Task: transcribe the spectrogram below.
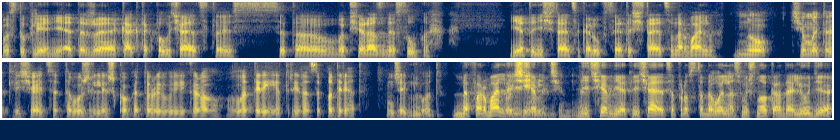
выступление. Это же как так получается? То есть это вообще разные суммы. И это не считается коррупцией, это считается нормально. Но чем это отличается от того же Лешко, который выиграл в лотерею три раза подряд? Джекпот. Да формально Вообще ничем, ничем, да. ничем не отличается, просто довольно Мгм. смешно, когда люди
